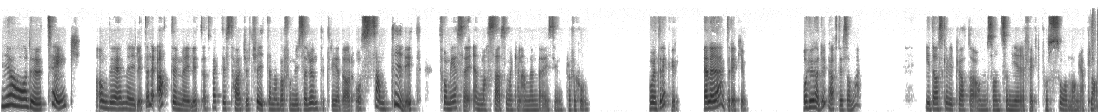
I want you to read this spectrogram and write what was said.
Ja du, tänk om det är möjligt, eller att det är möjligt, att faktiskt ha ett retreat där man bara får mysa runt i tre dagar och samtidigt få med sig en massa som man kan använda i sin profession. Vore inte det kul? Eller är inte det kul? Och hur har du haft det i sommar? Idag ska vi prata om sånt som ger effekt på så många plan.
